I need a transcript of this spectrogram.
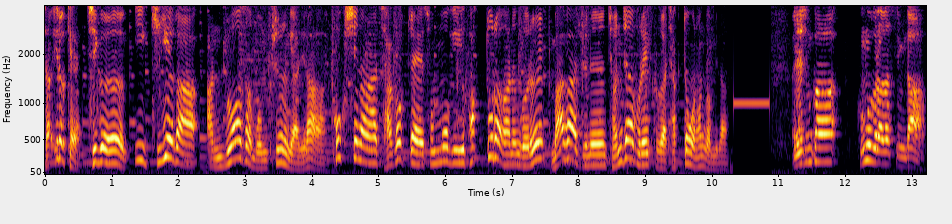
자 이렇게 지금 이 기계가 안 좋아서 멈추는 게 아니라 혹시나 작업자의 손목이 확 돌아가는 거를 막아주는 전자 브레이크가 작동을 한 겁니다. 안녕하십니까 공급을 받았습니다.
